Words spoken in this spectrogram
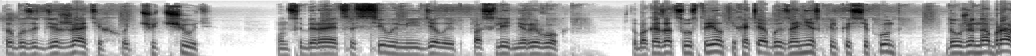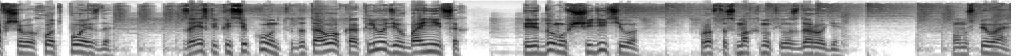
чтобы задержать их хоть чуть-чуть, он собирается с силами и делает последний рывок – чтобы оказаться у стрелки хотя бы за несколько секунд до уже набравшего ход поезда. За несколько секунд до того, как люди в бойницах, передумав щадить его, просто смахнут его с дороги. Он успевает.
